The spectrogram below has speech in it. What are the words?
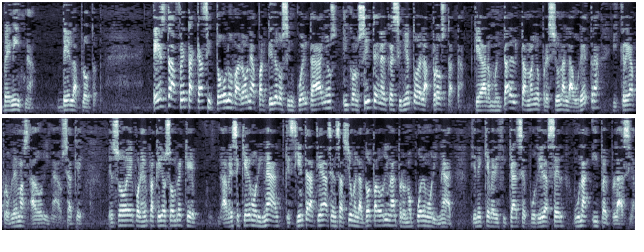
benigna de la próstata. Esta afecta a casi todos los varones a partir de los 50 años y consiste en el crecimiento de la próstata, que al aumentar el tamaño presiona la uretra y crea problemas al orinar. O sea que eso es, por ejemplo, aquellos hombres que a veces quieren orinar, que sienten la, tienen la sensación en la ardor para orinar, pero no pueden orinar. Tienen que verificarse, pudiera ser una hiperplasia.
